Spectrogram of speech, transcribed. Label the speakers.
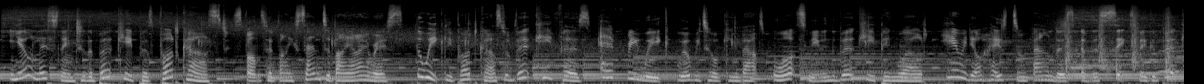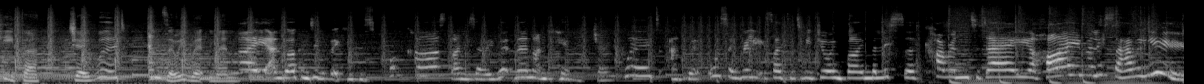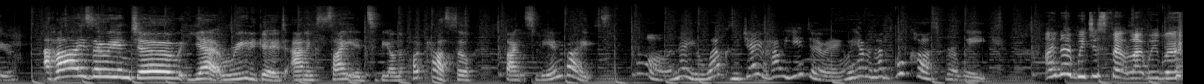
Speaker 1: You're listening to the Bookkeepers Podcast, sponsored by Senta by Iris, the weekly podcast for bookkeepers. Every week, we'll be talking about what's new in the bookkeeping world. Here are your hosts and founders of the Six Figure Bookkeeper, Jo Wood and Zoe Whitman.
Speaker 2: Hi, and welcome to the Bookkeepers Podcast. I'm Zoe Whitman. I'm here with Jo Wood, and we're also really excited to be joined by Melissa Curran today. Hi, Melissa, how are you?
Speaker 3: Hi, Zoe and Jo. Yeah, really good and excited to be on the podcast. So thanks for the invite.
Speaker 2: Oh, no, you're welcome. Jo, how are you doing? We haven't had a podcast for a week.
Speaker 4: I know, we just felt like we were,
